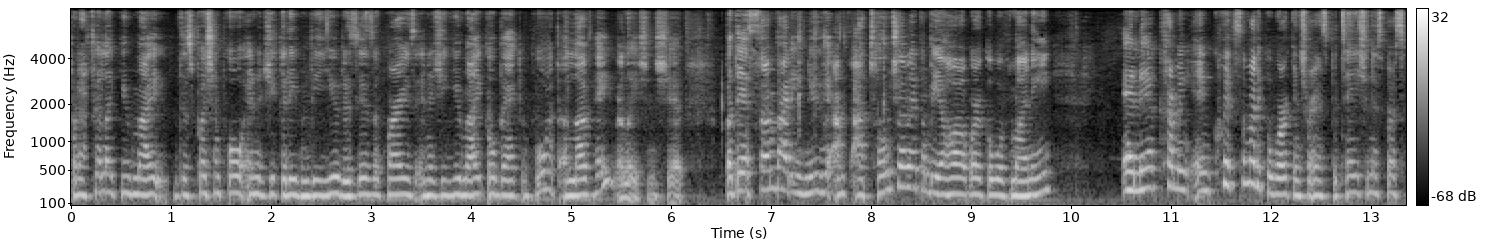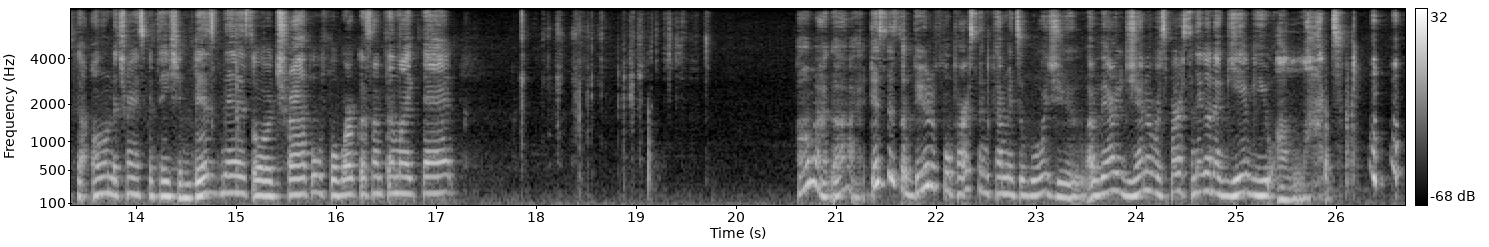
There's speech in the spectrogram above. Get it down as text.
But I feel like you might, this push and pull energy could even be you. This is Aquarius energy. You might go back and forth, a love-hate relationship. But there's somebody new here. I, I told y'all they're going to be a hard worker with money. And they're coming in quick. Somebody could work in transportation. This person could own the transportation business or travel for work or something like that. Oh my God. This is a beautiful person coming towards you. A very generous person. They're going to give you a lot.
